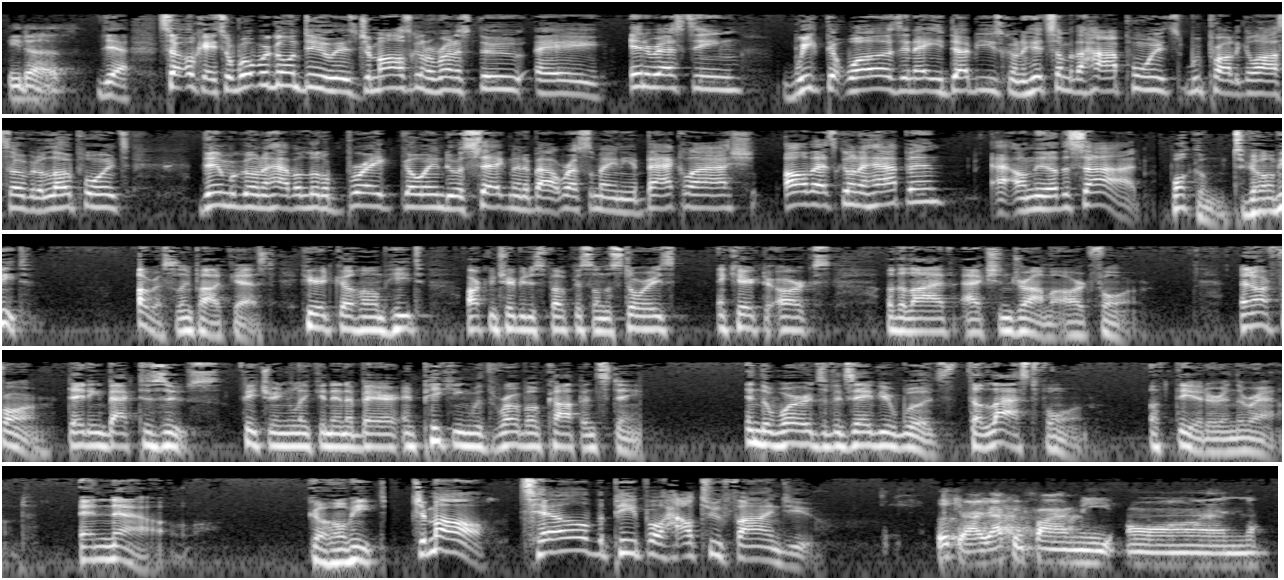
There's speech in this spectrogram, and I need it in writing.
he does. Yeah. So okay. So what we're going to do is Jamal's going to run us through a interesting week that was in AEW. is going to hit some of the high points. We probably gloss over the low points. Then we're going to have a little break, go into a segment about WrestleMania Backlash. All that's going to happen on the other side. Welcome to Go Home Heat, a wrestling podcast. Here at Go Home Heat, our contributors focus on the stories and character arcs of the live action drama art form. An art form dating back to Zeus, featuring Lincoln and a bear and peaking with Robocop and Sting. In the words of Xavier Woods, the last form of theater in the round. And now, go home heat. Jamal, tell the people how to find you. Look, y'all, y'all can find me on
